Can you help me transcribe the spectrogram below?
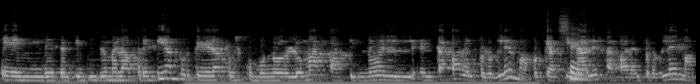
Desde el principio me la ofrecían porque era pues como no, lo más fácil, ¿no? El, el tapar el problema, porque al final es tapar el problema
